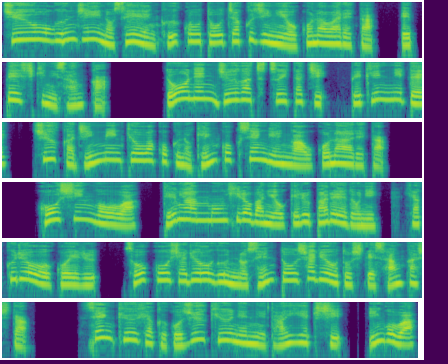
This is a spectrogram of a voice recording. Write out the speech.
中央軍事委の西園空港到着時に行われた越兵式に参加。同年10月1日、北京にて中華人民共和国の建国宣言が行われた。高信号は天安門広場におけるパレードに100両を超える装甲車両軍の戦闘車両として参加した。1959年に退役し、以後は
